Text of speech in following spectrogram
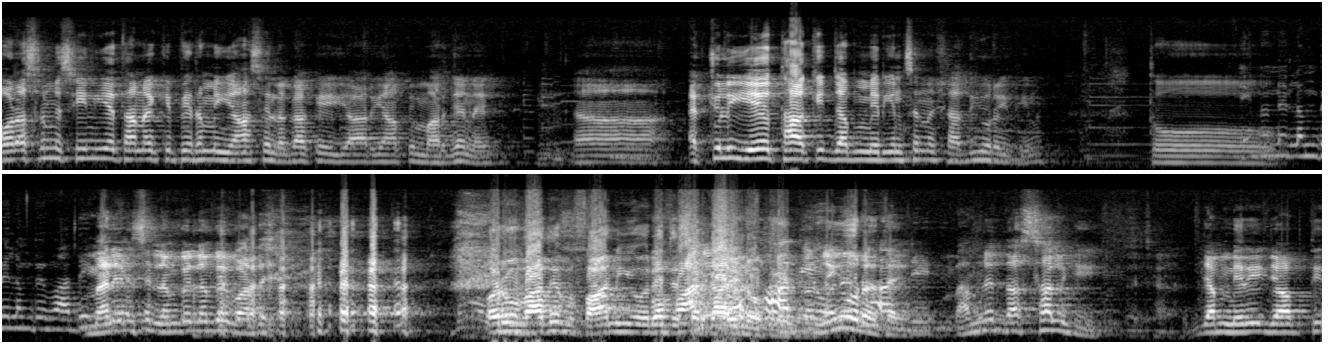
और असल में सीन ये था ना कि फिर हमें यहाँ से लगा कि यार यहाँ पे मार्जिन है। एक्चुअली ये था कि जब मेरी इनसे ना शादी हो रही थी ना तो इन्होंने लंबे लंबे वादे मैंने इनसे लंबे लंबे वादे और वो वादे वफा नहीं हो रहे थे सरकारी नौकरी नहीं हो रहे थे। हमने दस साल की। जब मेरी जॉब थी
